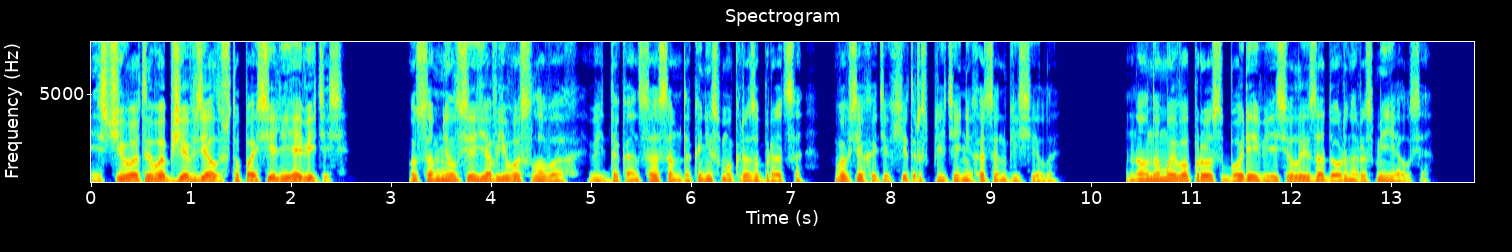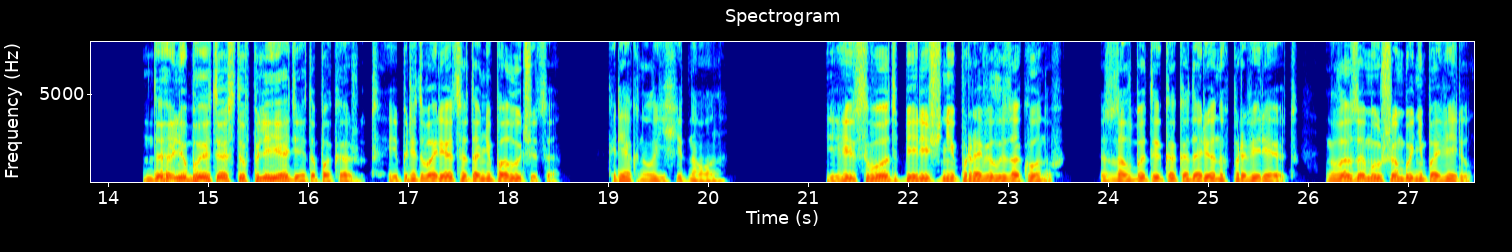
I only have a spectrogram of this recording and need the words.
Из чего ты вообще взял, что по силе я Витязь? Усомнился я в его словах, ведь до конца сам так и не смог разобраться во всех этих хитросплетениях оценки силы. Но на мой вопрос Боря весело и задорно рассмеялся. «Да любые тесты в Плеяде это покажут, и притворяться там не получится», — крякнул ехидно он. «Есть свод перечни правил и законов. Знал бы ты, как одаренных проверяют. Глазам и ушам бы не поверил.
